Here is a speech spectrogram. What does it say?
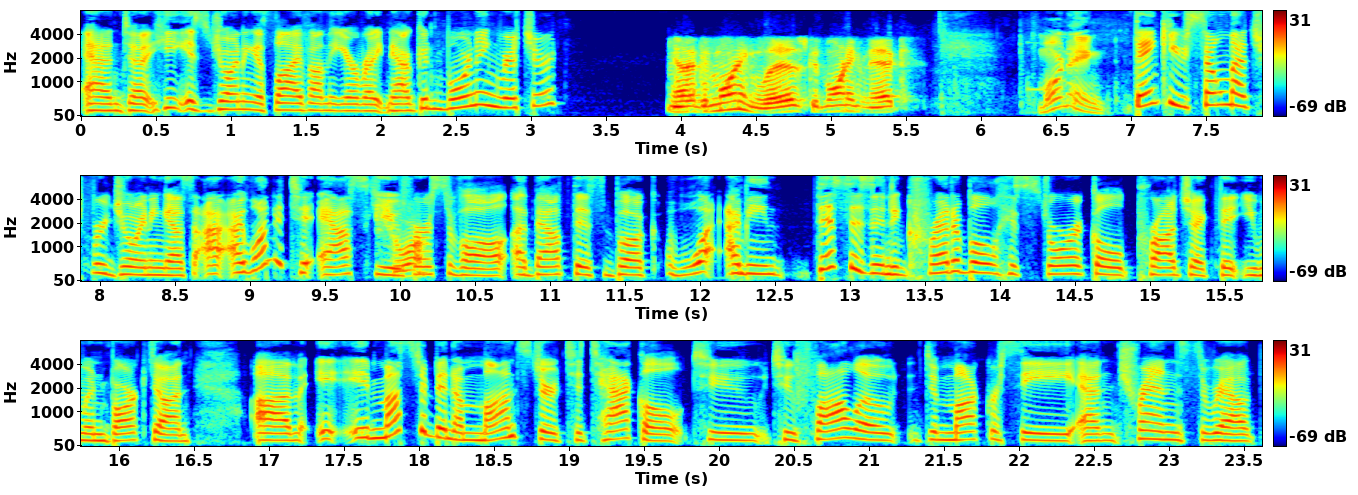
and uh, he is joining us live on the air right now. Good morning, Richard. Uh, good morning, Liz. Good morning, Nick. Morning. Thank you so much for joining us. I, I wanted to ask you, Sure. first of all, about this book. What I mean, this is an incredible historical project that you embarked on. Um, it, it must have been a monster to tackle to to follow democracy and trends throughout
